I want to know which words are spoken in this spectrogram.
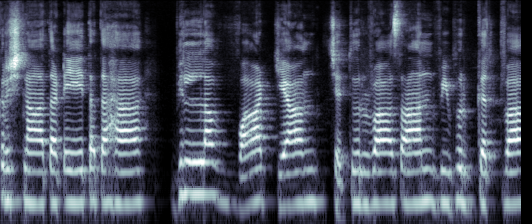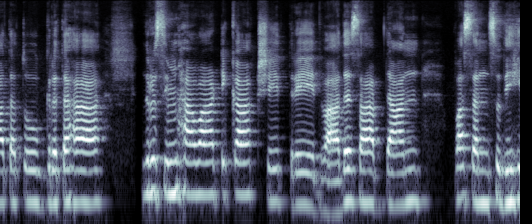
कृष्णातटे ततः भिल्लवाट्यां चतुर्वासान् विभुर्गत्वा ततोऽग्रतः नृसिंहवाटिकाक्षेत्रे द्वादशाब्दान् वसन् सुधिः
